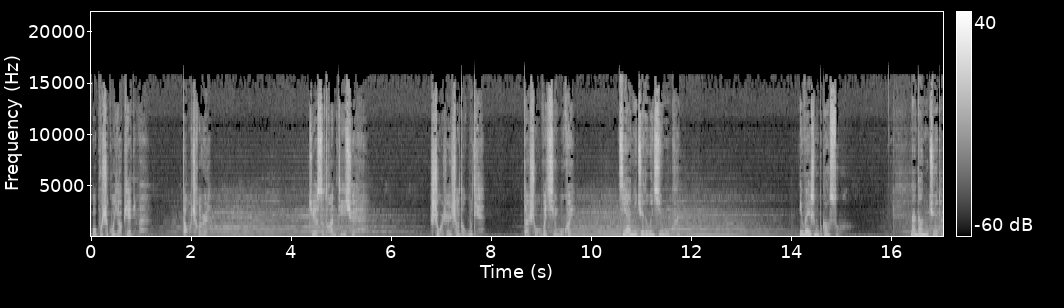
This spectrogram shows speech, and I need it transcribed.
我不是故意要骗你们，但我承认，绝死团的确。是我人生的污点，但是我问心无愧。既然你觉得问心无愧，你为什么不告诉我？难道你觉得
